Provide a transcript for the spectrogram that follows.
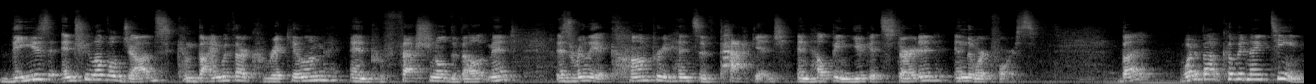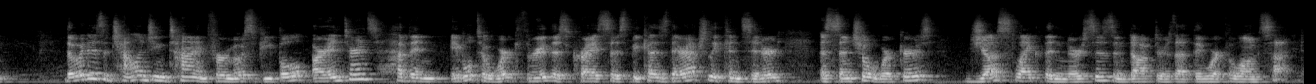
These entry-level jobs combined with our curriculum and professional development is really a comprehensive package in helping you get started in the workforce. But what about COVID-19? Though it is a challenging time for most people, our interns have been able to work through this crisis because they're actually considered essential workers just like the nurses and doctors that they work alongside.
